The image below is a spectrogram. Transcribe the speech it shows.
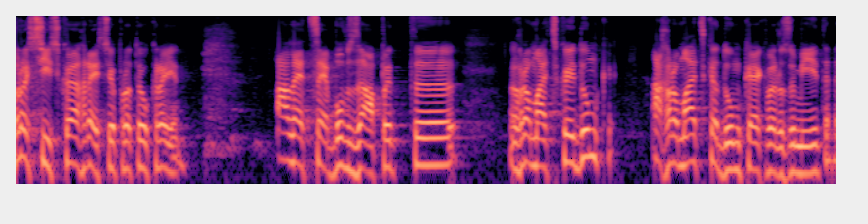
російською агресією проти України. Але це був запит е, громадської думки. А громадська думка, як ви розумієте,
